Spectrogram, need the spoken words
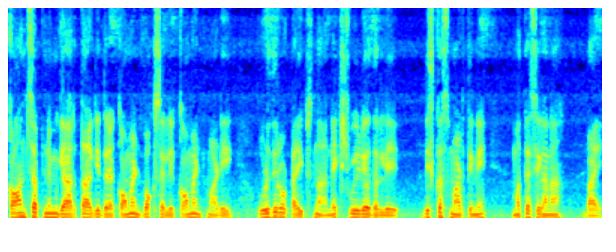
ಕಾನ್ಸೆಪ್ಟ್ ನಿಮಗೆ ಅರ್ಥ ಆಗಿದ್ದರೆ ಕಾಮೆಂಟ್ ಬಾಕ್ಸಲ್ಲಿ ಕಾಮೆಂಟ್ ಮಾಡಿ, ಉಳಿದಿರೋ ಟೈಪ್ಸ್ನ ನೆಕ್ಸ್ಟ್ ವೀಡಿಯೋದಲ್ಲಿ ಡಿಸ್ಕಸ್ ಮಾಡ್ತೀನಿ. ಮತ್ತೆ ಸಿಗೋಣ. ಬಾಯ್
